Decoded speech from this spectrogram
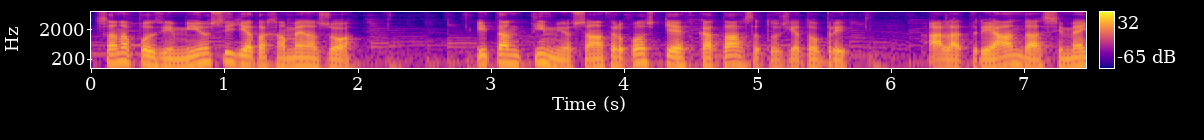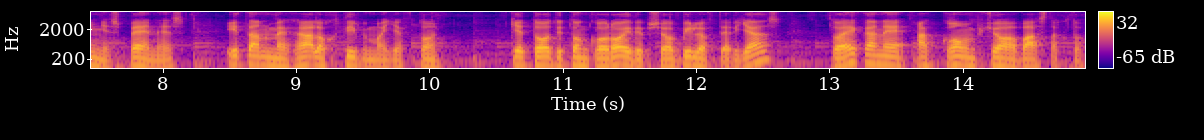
σαν αποζημίωση για τα χαμένα ζώα. Ήταν τίμιος άνθρωπος και ευκατάστατος για τον Μπρι, αλλά 30 ασημένιες πένες ήταν μεγάλο χτύπημα για αυτόν και το ότι τον κορόιδεψε ο Μπίλο το έκανε ακόμη πιο αβάσταχτο.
